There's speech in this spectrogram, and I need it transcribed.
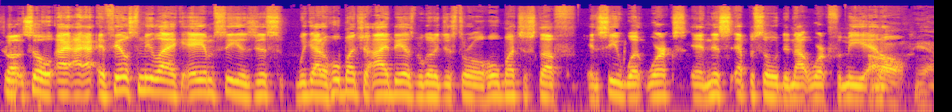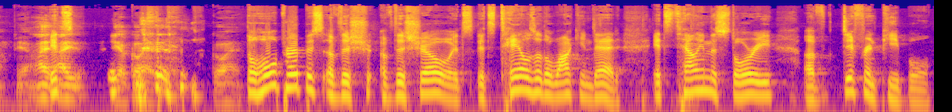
So, so I, I, it feels to me like AMC is just we got a whole bunch of ideas. We're going to just throw a whole bunch of stuff and see what works. And this episode did not work for me at oh, all. Yeah, yeah. I, I yeah. Go ahead. go ahead. The whole purpose of this sh- of this show it's it's Tales of the Walking Dead. It's telling the story of different people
